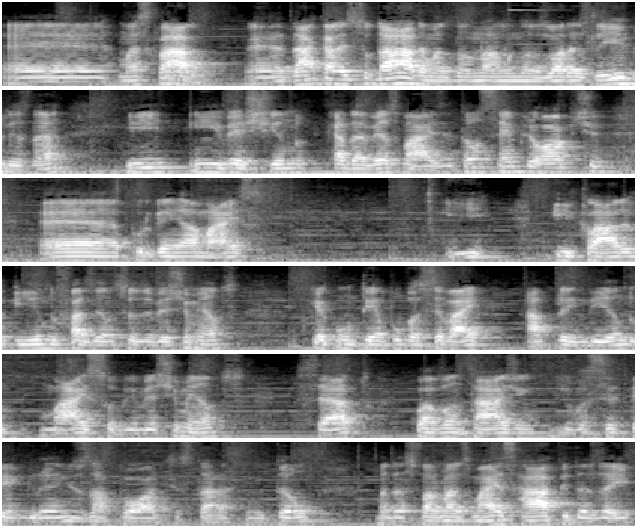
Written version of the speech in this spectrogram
É, mas claro, é, aquela estudada, mas na, nas horas livres, né? E, e, investindo cada vez mais. Então sempre opte é, por ganhar mais e, e, claro, indo fazendo seus investimentos, porque com o tempo você vai aprendendo mais sobre investimentos, certo? Com a vantagem de você ter grandes aportes, tá? Então, uma das formas mais rápidas aí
